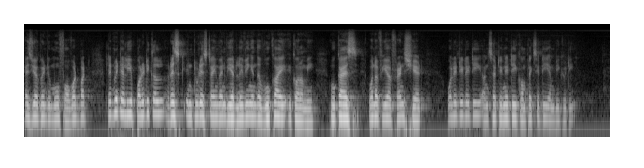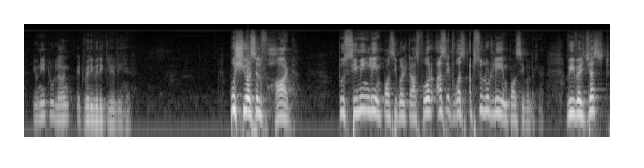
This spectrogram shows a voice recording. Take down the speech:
as you are going to move forward. But let me tell you, political risk in today's time when we are living in the VUCA economy, VUCA as one of your friends shared, volatility, uncertainty, complexity, ambiguity. You need to learn it very, very clearly. Push yourself hard to seemingly impossible tasks. For us, it was absolutely impossible. We were just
